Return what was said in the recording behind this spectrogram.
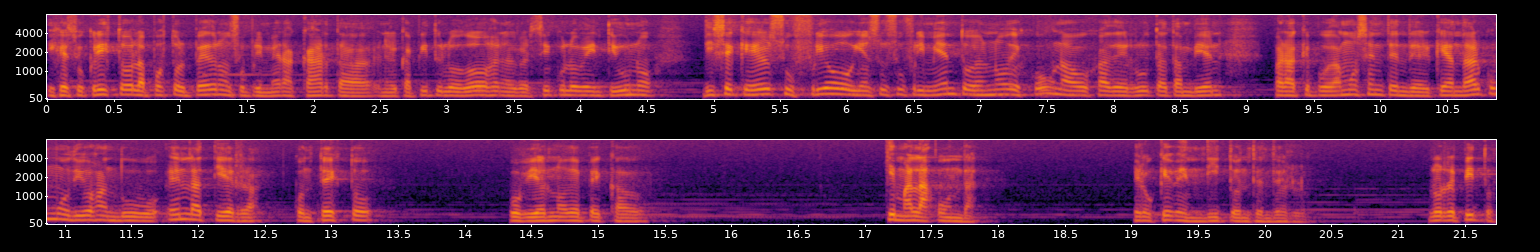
Y Jesucristo, el apóstol Pedro, en su primera carta, en el capítulo 2, en el versículo 21, dice que Él sufrió y en su sufrimiento Él no dejó una hoja de ruta también para que podamos entender que andar como Dios anduvo en la tierra, contexto, gobierno de pecado. Qué mala onda, pero qué bendito entenderlo. Lo repito,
